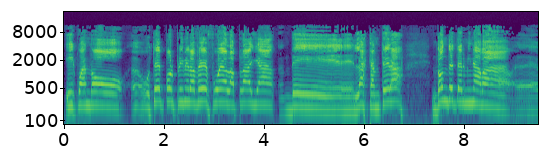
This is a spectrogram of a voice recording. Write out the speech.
Y cuando eh, usted por primera vez fue a la playa de las canteras, ¿Dónde terminaba? eh,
